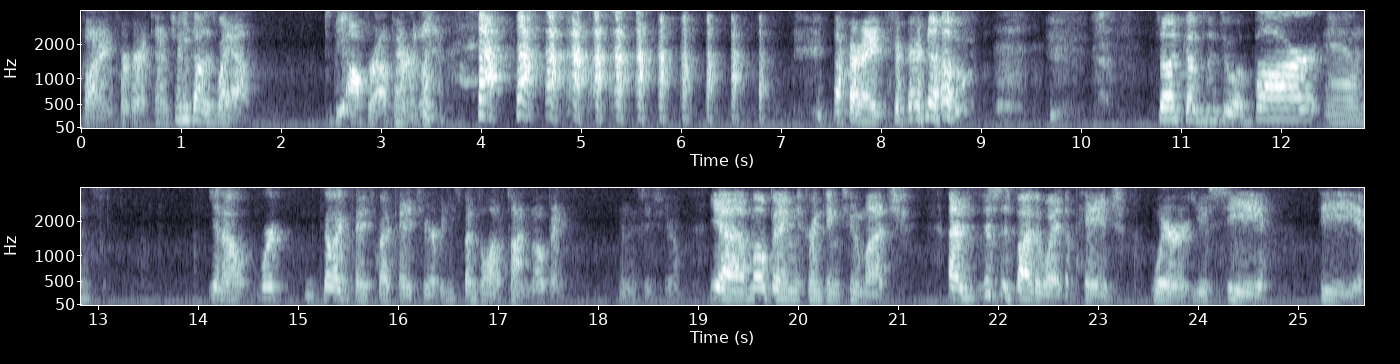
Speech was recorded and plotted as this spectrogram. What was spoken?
vying for her attention. He's on his way out. To the opera, apparently. All right, fair enough. John comes into a bar, and, you know, we're going page by page here, but he spends a lot of time moping in this issue. Yeah, moping, drinking too much. And this is, by the way, the page where you see the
